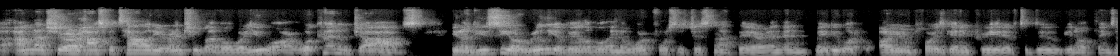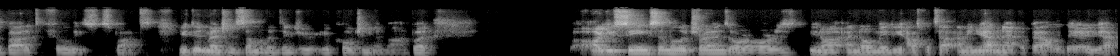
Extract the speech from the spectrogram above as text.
uh, I'm not sure hospitality or entry level where you are. What kind of jobs, you know, do you see are really available and the workforce is just not there? And then maybe what are your employers getting creative to do, you know, things about it to fill these spots? You did mention some of the things you're, you're coaching them on, but are you seeing similar trends or, or is, you know, I know maybe hospitality, I mean, you have Napa Valley there, you have,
